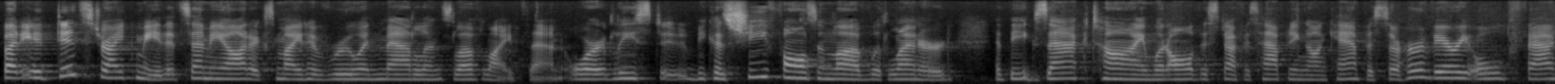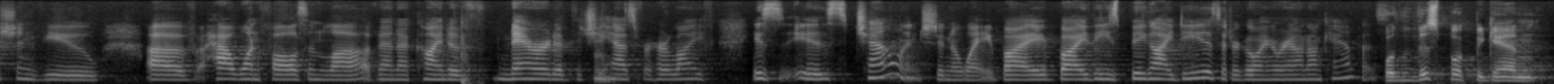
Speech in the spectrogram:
But it did strike me that semiotics might have ruined Madeleine's love life then, or at least uh, because she falls in love with Leonard at the exact time when all this stuff is happening on campus. So her very old-fashioned view of how one falls in love and a kind of narrative that she mm. has for her life is, is challenged in a way by, by these big ideas that are going around on campus. Well, this book began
